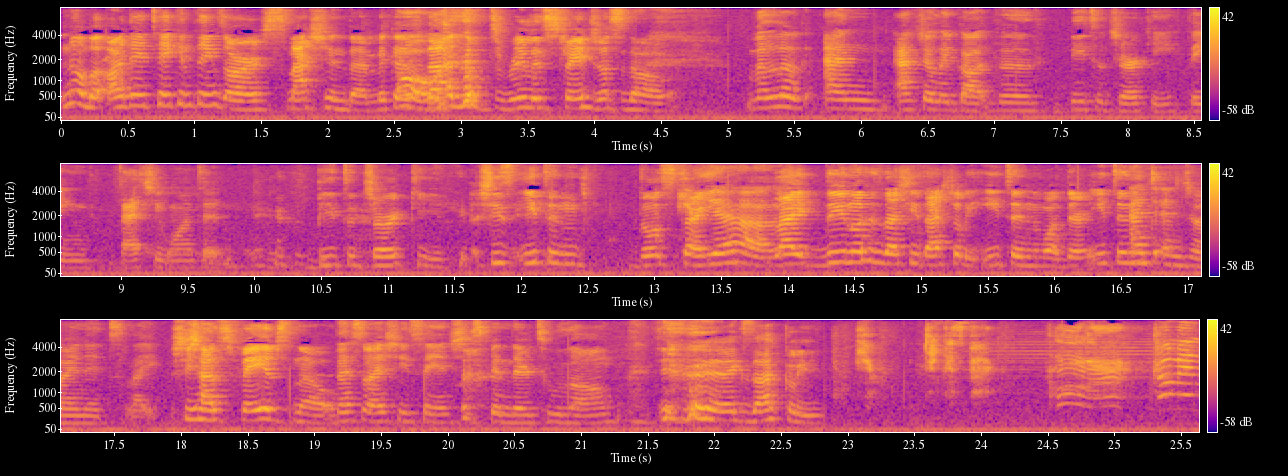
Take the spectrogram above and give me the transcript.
No, but are they taking things or smashing them? Because Oh. that looked really strange just now. But look, and actually got the beetle jerky thing that she wanted. Beat to jerky. She's eating those tank. Yeah. Like, do you notice that she's actually eating what they're eating? And enjoying it, like she has faves now. That's why she's saying she's been there too long. exactly. Here, take this back. Come on, Anne. Come in.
